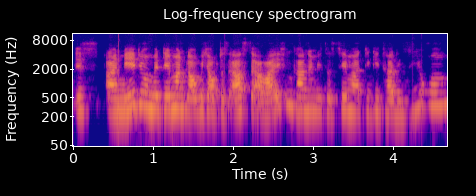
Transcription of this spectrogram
ist ein Medium, mit dem man, glaube ich, auch das erste erreichen kann, nämlich das Thema Digitalisierung.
